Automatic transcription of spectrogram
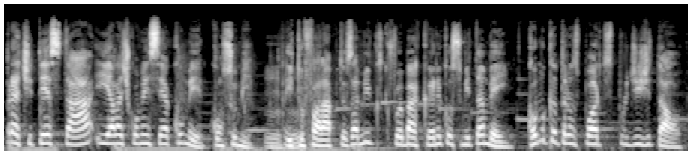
pra te testar e ela te convencer a comer, consumir. E tu falar pros teus amigos que foi bacana e consumir também. Como que eu transporto isso pro digital?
